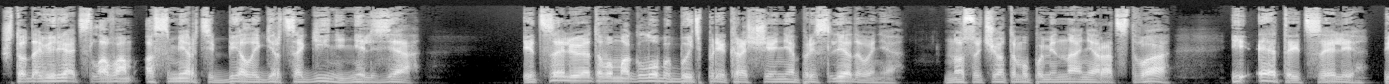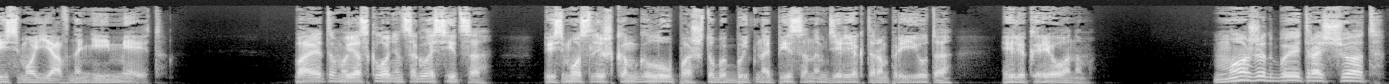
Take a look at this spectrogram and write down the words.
что доверять словам о смерти белой герцогини нельзя. И целью этого могло бы быть прекращение преследования. Но с учетом упоминания родства и этой цели письмо явно не имеет. Поэтому я склонен согласиться. Письмо слишком глупо, чтобы быть написанным директором приюта или Корионом. Может быть, расчет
